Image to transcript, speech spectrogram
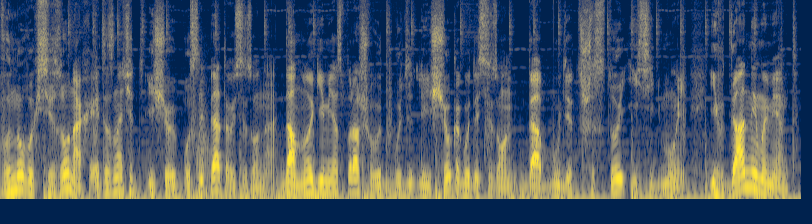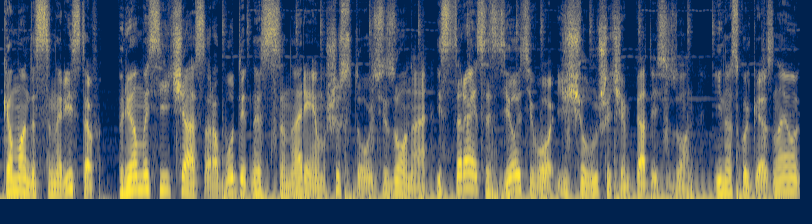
В новых сезонах это значит еще и после пятого сезона. Да, многие меня спрашивают, будет ли еще какой-то сезон. Да, будет шестой и седьмой. И в данный момент команда сценаристов прямо сейчас работает над сценарием шестого сезона и старается сделать его еще лучше, чем пятый сезон. И насколько я знаю,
